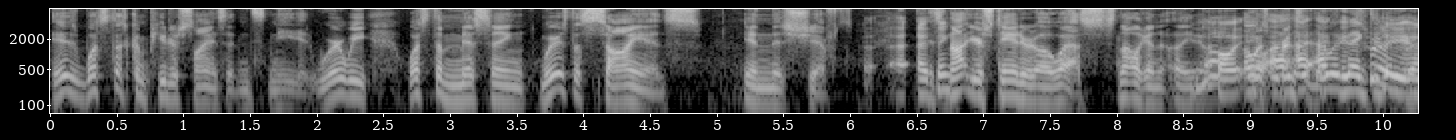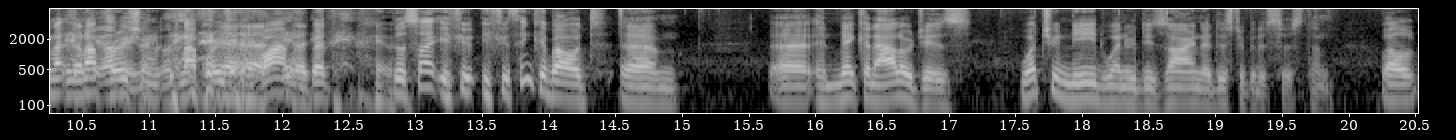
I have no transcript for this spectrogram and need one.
is, what's the computer science that's needed? Where are we, what's the missing, where's the science in this shift? I it's not your standard OS. It's not like an, uh, you know, No, OS it- principle. I would it's beg really differ. an, an Okay, okay, operation, okay. an operation environment. But the, if you if you think about um, uh, and make analogies, what you need when you design a distributed system, well,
